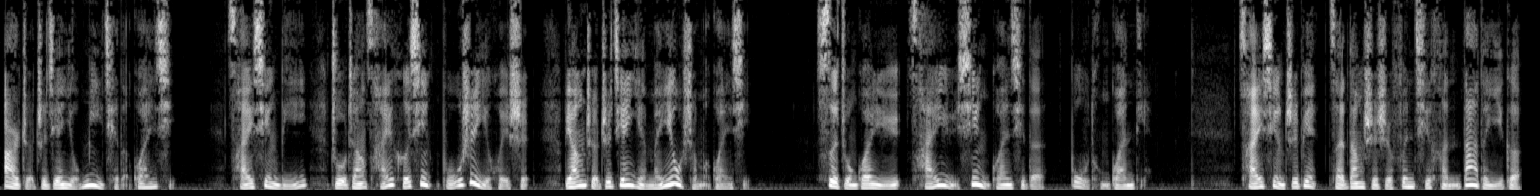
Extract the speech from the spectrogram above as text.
二者之间有密切的关系；才性离，主张才和性不是一回事，两者之间也没有什么关系。四种关于才与性关系的不同观点，才性之变在当时是分歧很大的一个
